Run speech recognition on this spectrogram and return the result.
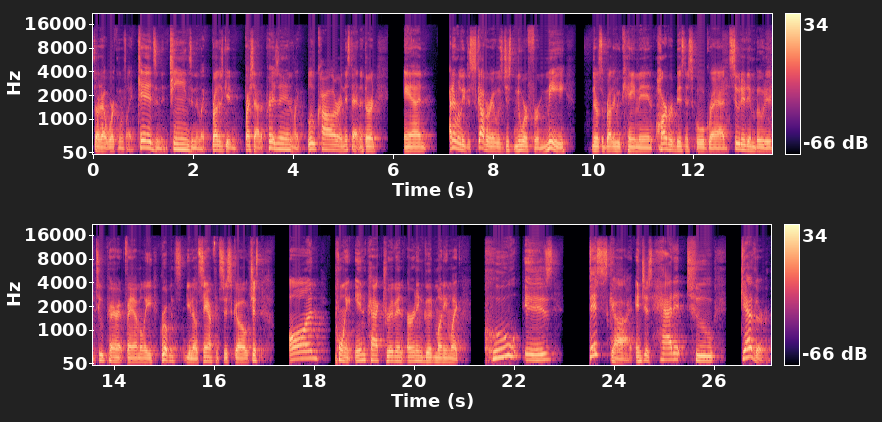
started out working with like kids and then teens and then like brothers getting fresh out of prison, like blue collar and this, that, and the third. And I didn't really discover it was just newer for me. There was a brother who came in, Harvard Business School grad, suited and booted, two parent family, grew up in you know San Francisco, just on point, impact driven, earning good money. I'm like, who is this guy? And just had it together.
